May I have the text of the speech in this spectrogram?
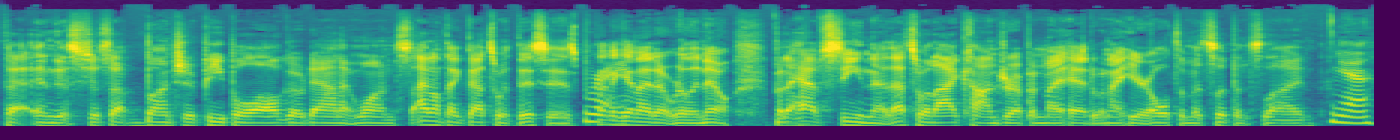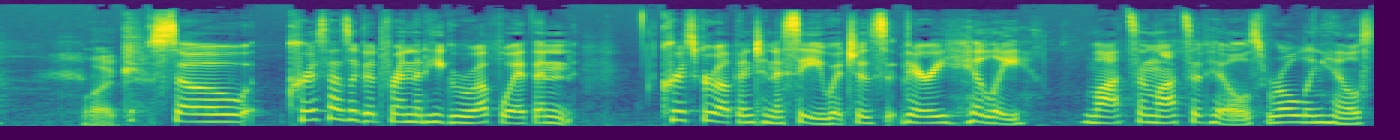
that, and it's just a bunch of people all go down at once. I don't think that's what this is, but Right. then again, I don't really know. But I have seen that. That's what I conjure up in my head when I hear ultimate slip and slide. yeah. Like, So Chris has a good friend that he grew up with, and Chris grew up in Tennessee, which is very hilly, lots and lots of hills, rolling hills.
